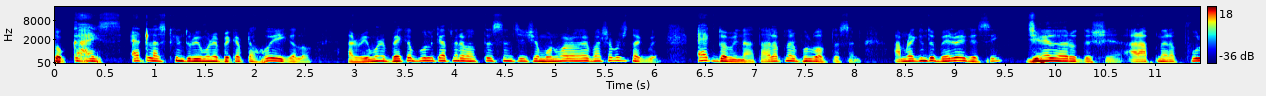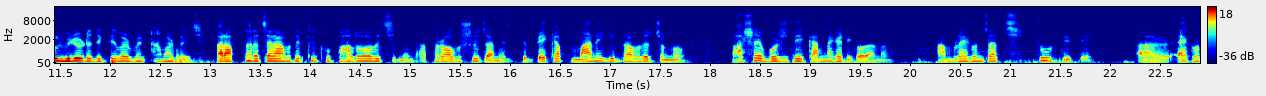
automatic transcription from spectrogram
তো গাইস অ্যাট লাস্ট কিন্তু রিমনের ব্রেকআপটা হয়েই গেল। আর রিমনের ব্রেকআপ বলে কি আপনারা ভাবতেছেন যে সে মন মারা হয়ে ভাষা বসে থাকবে? একদমই না, তাহলে আপনারা ভুল ভাবতেছেন। আমরা কিন্তু বের হয়ে গেছি ঝিনাইদহের উদ্দেশ্যে। আর আপনারা ফুল ভিডিওটা দেখতে পারবেন আমার পেজে আর আপনারা যারা আমাদেরকে খুব ভালোভাবে চিনেন, আপনারা অবশ্যই জানেন যে ব্রেকআপ মানেই কিন্তু আমাদের জন্য বাসায় বসে থেকে কান্নাকাটি করা নয়। আমরা এখন যাচ্ছি ট্যুর দিতে। আর এখন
